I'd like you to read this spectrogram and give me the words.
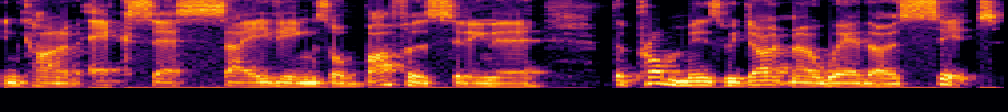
in kind of excess savings or buffers sitting there. The problem is we don't know where those sit.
